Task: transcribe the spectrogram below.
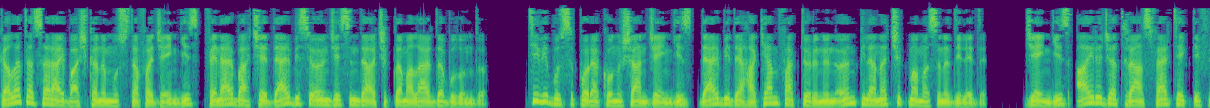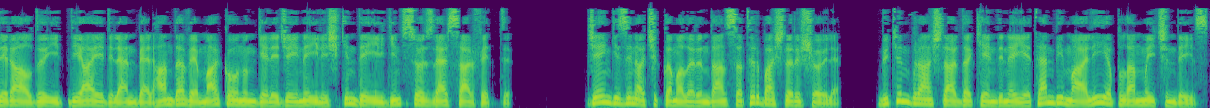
Galatasaray Başkanı Mustafa Cengiz, Fenerbahçe derbisi öncesinde açıklamalarda bulundu. TV bu spora konuşan Cengiz, derbide hakem faktörünün ön plana çıkmamasını diledi. Cengiz, ayrıca transfer teklifleri aldığı iddia edilen Belhanda ve Marco'nun geleceğine ilişkin de ilginç sözler sarf etti. Cengiz'in açıklamalarından satır başları şöyle. Bütün branşlarda kendine yeten bir mali yapılanma içindeyiz.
